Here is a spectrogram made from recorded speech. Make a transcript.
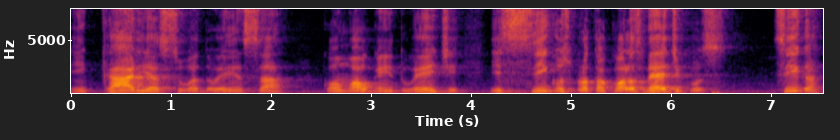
Encare a sua doença como alguém doente e siga os protocolos médicos. Siga.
